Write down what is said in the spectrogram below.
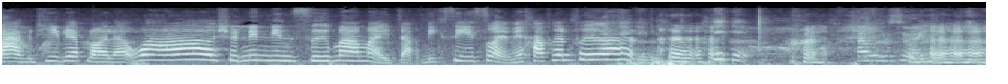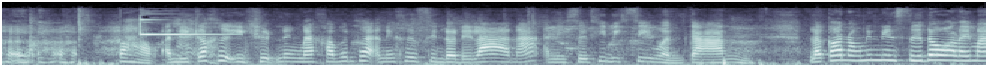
บ้านเป็นที่เรียบร้อยแล้ว ว้าว ชุดนินนินซื้อมาใหม่จากบิ๊กซีสวยไหมคะเพื่อนๆว้าวอันนี้ก็คืออีกชุดหนึ่งนะคะ เพื่อนๆอันนี้คือซินโดเรล่านะ อันนี้ซื้อที่บิ๊กซีเหมือนกัน แล้วก็น้องนินนินซื้อโดอะไรมา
